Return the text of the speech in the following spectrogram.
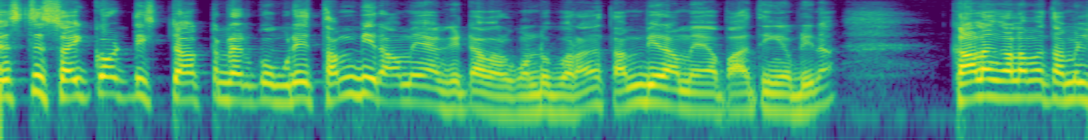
பெஸ்ட் சைக்காட்டிஸ்ட் டாக்டர் இருக்கக்கூடிய தம்பி ராமையா கிட்ட அவர் கொண்டு போகிறாங்க தம்பி ராமையா பார்த்தீங்க அப்படின்னா காலங்காலமாக தமிழ்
